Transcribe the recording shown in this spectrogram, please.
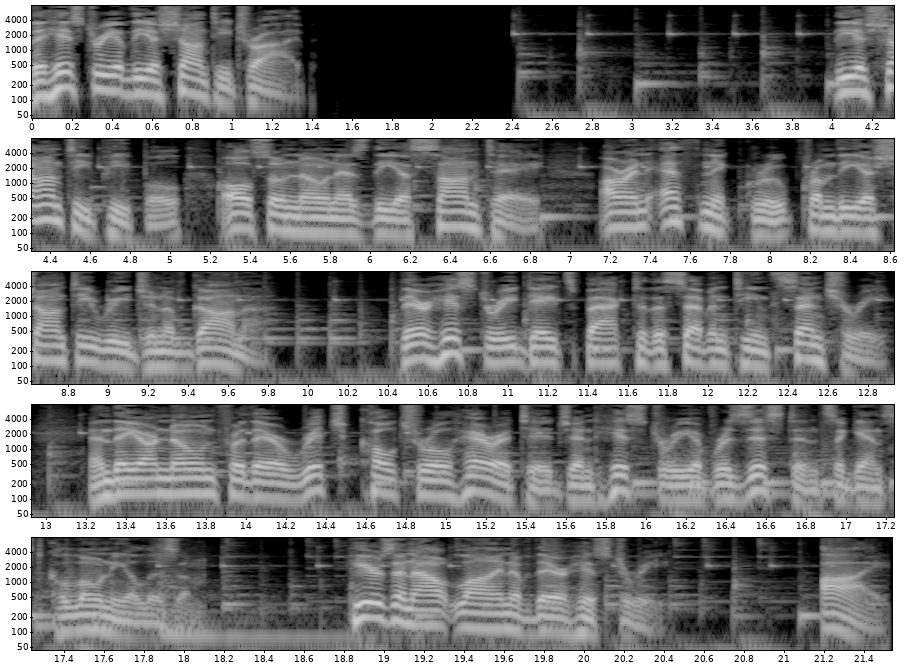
The history of the Ashanti tribe. The Ashanti people, also known as the Asante, are an ethnic group from the Ashanti region of Ghana. Their history dates back to the 17th century, and they are known for their rich cultural heritage and history of resistance against colonialism. Here's an outline of their history. I.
